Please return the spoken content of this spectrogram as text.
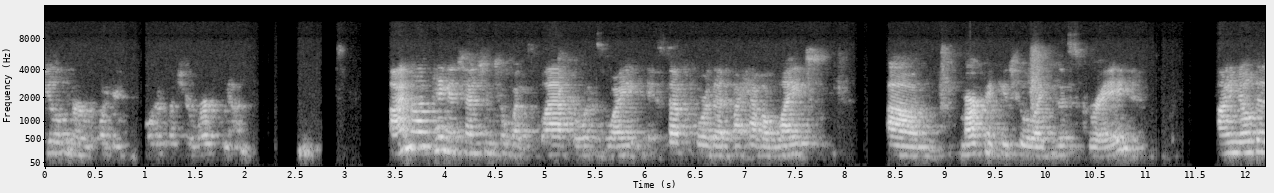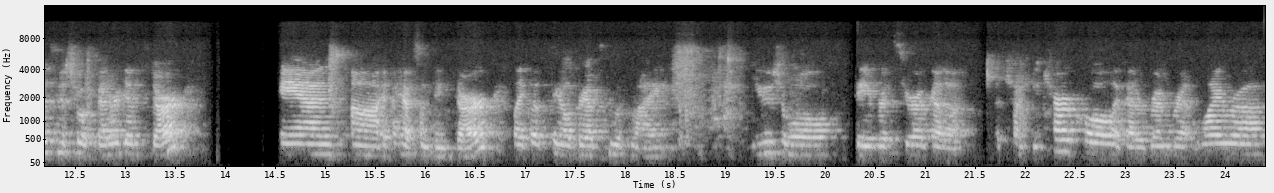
feel for what you're, what you're working on. I'm not paying attention to what's black or what's white, except for that if I have a light, um, mark making tool like this gray, I know that it's gonna show up better against dark. And, uh, if I have something dark, like let's say I'll grab some of my usual favorites here. I've got a, a chunky charcoal, I've got a Rembrandt Lyra,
